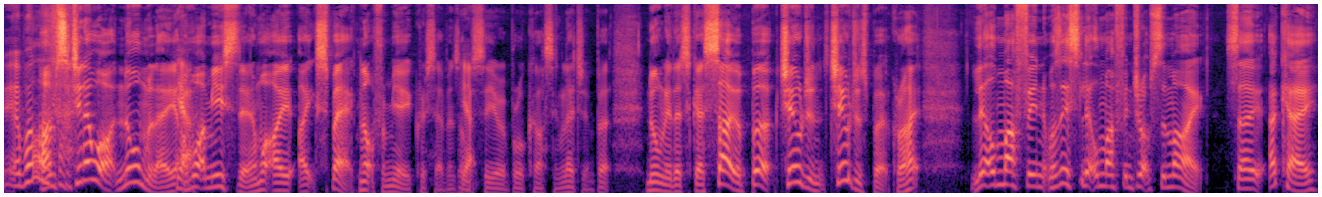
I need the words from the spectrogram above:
Yeah, well, I'm, so, do you know what? Normally, Yeah. and what I'm used to doing, and what I, I expect, not from you, Chris Evans. Yeah. Obviously, you're a broadcasting legend, but normally they just go, "So, a book, children's children's book, right?" Little Muffin was this. Little Muffin drops the mic. So, okay,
